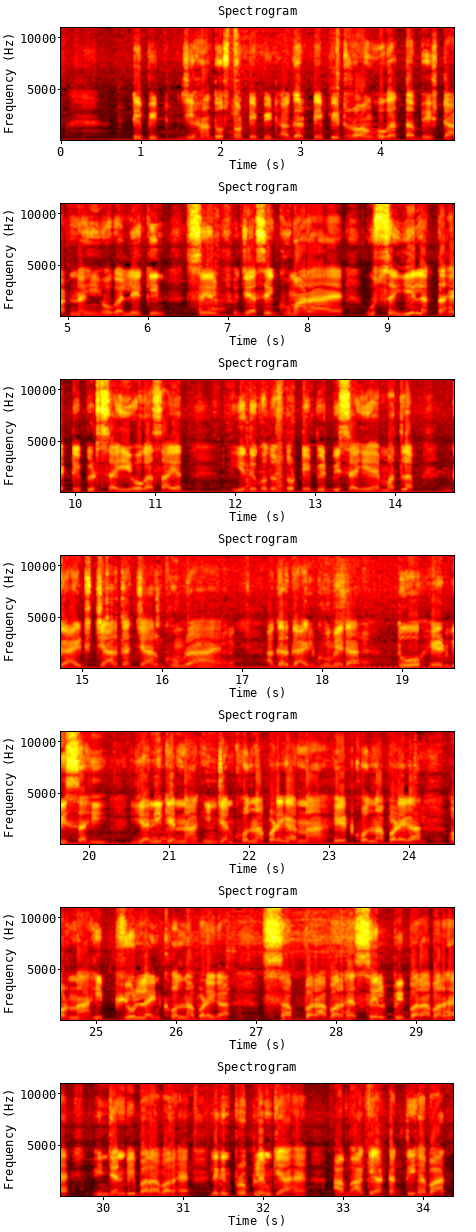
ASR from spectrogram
टेपिट जी हाँ दोस्तों टेपिट अगर टेपिट रॉन्ग होगा, तब भी स्टार्ट नहीं होगा। लेकिन सेल्फ जैसे घुमा रहा है, उससे ये लगता है टेपिट सही होगा शायद। ये देखो दोस्तों टेपिट भी सही है। मतलब गाइड चार का चार घूम रहा है। अगर गाइड घूमेगा तो हेड भी सही। यानी कि ना इंजन खोलना पड़ेगा ना हेड खोलना पड़ेगा और ना ही फ्यूल लाइन खोलना पड़ेगा। सब बराबर है सेल्फ भी बराबर है इंजन भी बराबर है। लेकिन प्रॉब्लम क्या है? अब आके अटकती है बात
